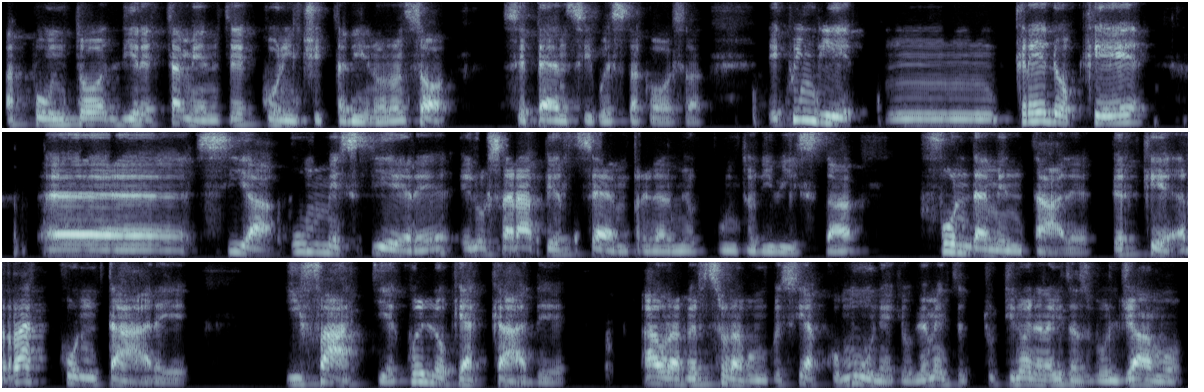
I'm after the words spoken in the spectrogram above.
appunto direttamente con il cittadino. Non so se pensi questa cosa. E quindi mh, credo che eh, sia un mestiere, e lo sarà per sempre dal mio punto di vista, fondamentale, perché raccontare i fatti e quello che accade a una persona comunque sia comune, che ovviamente tutti noi nella vita svolgiamo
